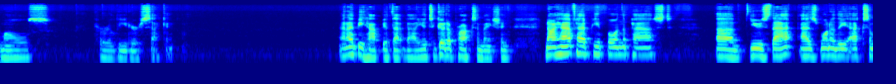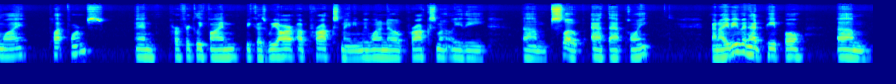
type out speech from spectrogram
moles per liter second. And I'd be happy with that value. It's a good approximation. Now, I have had people in the past uh, use that as one of the X and Y platforms, and perfectly fine because we are approximating. We want to know approximately the um, slope at that point. And I've even had people um,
